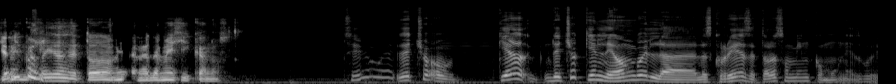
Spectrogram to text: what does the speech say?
Yo vi corridas de todos mis canales mexicanos. Sí, güey. De hecho, quiero, de hecho aquí en León, güey, la- las corridas de toros son bien comunes, güey.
